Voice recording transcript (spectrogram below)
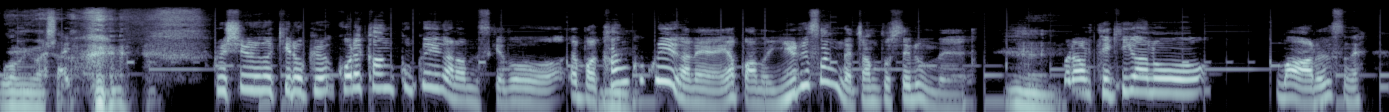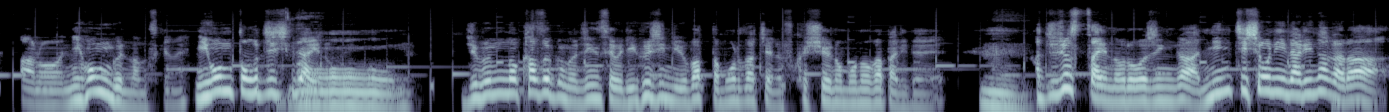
僕も見ました。復讐の記録。これ韓国映画なんですけど、やっぱ韓国映画ね、やっぱあの、許さんがちゃんとしてるんで、うん。これあの敵があの、まああれですね、あの、日本軍なんですけどね、日本統治時代の自分の家族の人生を理不尽に奪った者たちへの復讐の物語で、うん。80歳の老人が認知症になりながら、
